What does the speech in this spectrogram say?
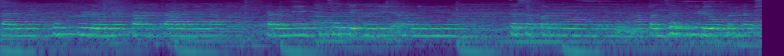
कारण खूप व्हिडिओ नाही काढता आला मला. कारण मी एकटीच होते घरी आणि तसं पण आपण जर व्हिडिओकडे लक्ष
